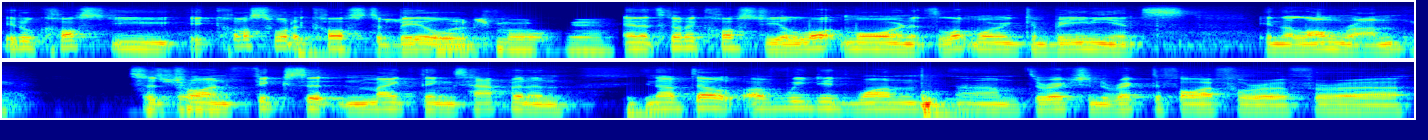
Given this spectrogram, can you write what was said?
it'll cost you, it costs what it costs to build much more. Yeah. and it's going to cost you a lot more and it's a lot more inconvenience in the long run Yeah, to that's try right. and fix it and make things happen. And, you know, I've dealt, I've, we did one um, direction to rectify for a, for a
